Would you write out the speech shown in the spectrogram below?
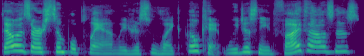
that was our simple plan. We just was like, okay, we just need five houses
